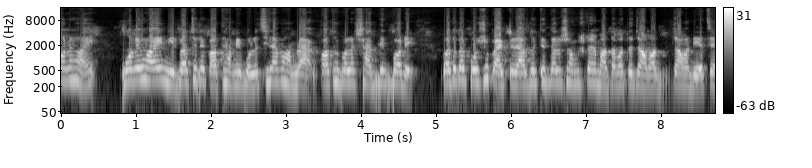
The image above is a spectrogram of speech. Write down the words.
মনে হয় মনে হয় নির্বাচনের কথা আমি বলেছিলাম, আমরা কথা বলার সাত দিন পরে গতকাল পরশু কয়েকটা রাজনৈতিক দলের সংস্কারের মতামত জমা দিয়েছে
